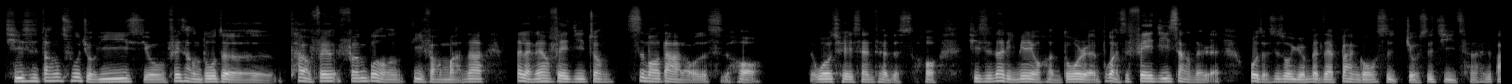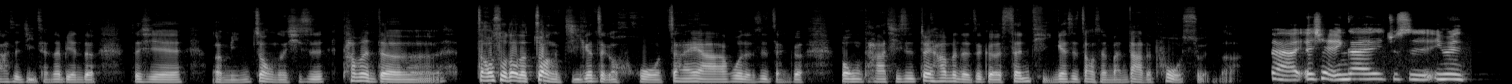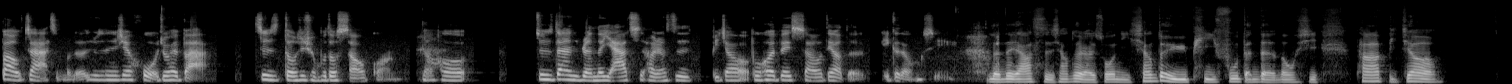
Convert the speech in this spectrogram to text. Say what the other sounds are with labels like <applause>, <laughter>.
其实当初九一一有非常多的，它有分分不同的地方嘛。那那两辆飞机撞世贸大楼的时候。World Trade Center 的时候，其实那里面有很多人，不管是飞机上的人，或者是说原本在办公室九十几层还是八十几层那边的这些呃民众呢，其实他们的遭受到的撞击跟整个火灾啊，或者是整个崩塌，其实对他们的这个身体应该是造成蛮大的破损的。对啊，而且应该就是因为爆炸什么的，就是那些火就会把就是东西全部都烧光，然后。就是，但人的牙齿好像是比较不会被烧掉的一个东西。人的牙齿相对来说，你相对于皮肤等等的东西，它比较，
